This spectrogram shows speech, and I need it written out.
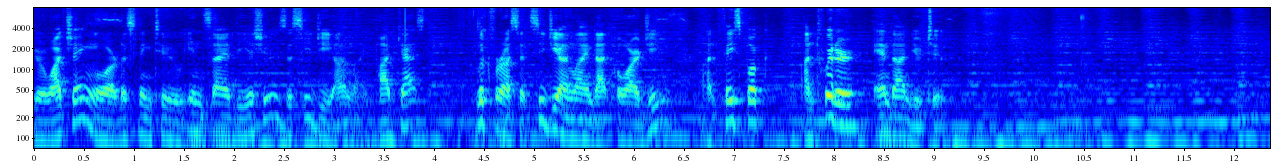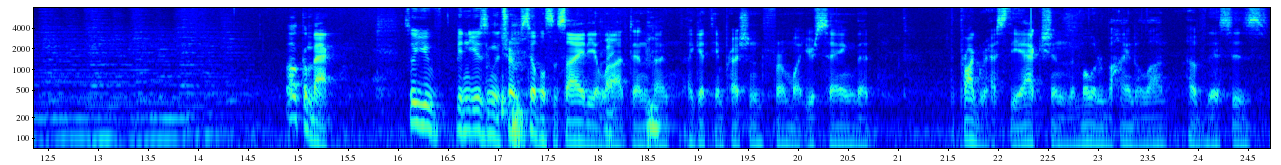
You're watching or listening to Inside the Issues, a CIGI Online podcast. Look for us at cigionline.org on Facebook, on Twitter, and on YouTube. Welcome back. So you've been using the term civil society a lot, and uh, I get the impression from what you're saying that the progress, the action, the motor behind a lot of this is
